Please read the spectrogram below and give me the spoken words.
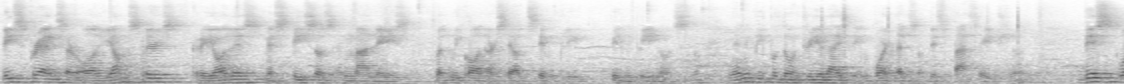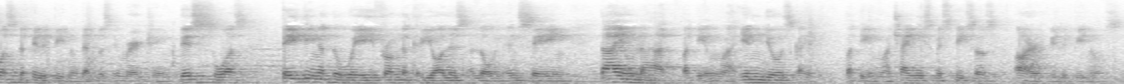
These friends are all youngsters, Creoles, Mestizos, and Malays, but we call ourselves simply Filipinos. No? Many people don't realize the importance of this passage. No? This was the Filipino that was emerging. This was taking it away from the Creoles alone and saying, tayong lahat, pati ang mga Indios, kahit pati ang mga Chinese mestizos, are Filipinos.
